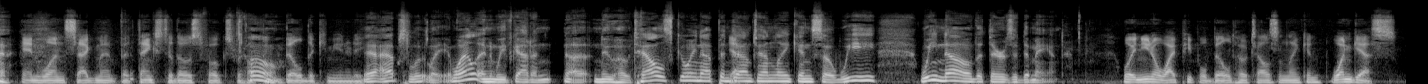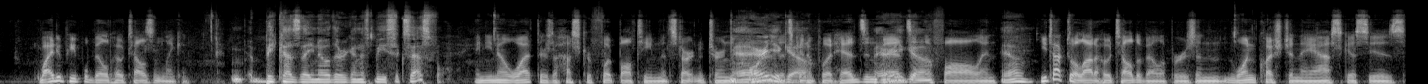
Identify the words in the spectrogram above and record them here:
in one segment, but thanks to those folks for helping Oh. build the community. Yeah, absolutely. Well, and we've got a uh, new hotels going up in Yeah. downtown Lincoln, so we we know that there's a demand. Well, and you know why people build hotels in Lincoln? One guess. Why do people build hotels in Lincoln? Because they know they're going to be successful. And you know what? There's a Husker football team that's starting to turn the There corner. you that's go. going to put heads in There beds in the fall. And Yeah. you talk to a lot of hotel developers, and one question they ask us is,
